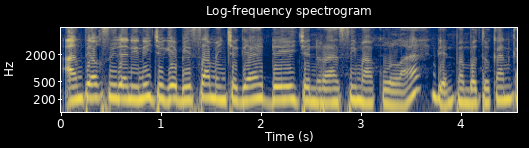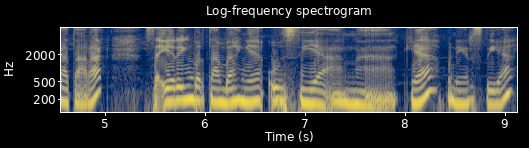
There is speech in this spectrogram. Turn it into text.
Antioksidan ini juga bisa mencegah degenerasi makula dan pembentukan katarak seiring bertambahnya usia anak ya, pendengar setia.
